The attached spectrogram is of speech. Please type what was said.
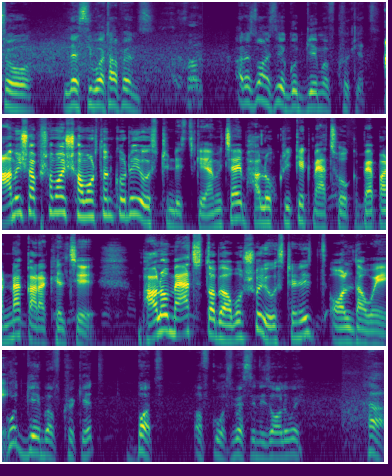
So let's see what happens. আমি সবসময় সমর্থন করি ওয়েস্ট ইন্ডিজকে। আমি চাই ভালো ক্রিকেট ম্যাচ হোক ব্যাপার না কারা খেলছে। ভালো ম্যাচ তবে অবশ্যই West Indies all the way good game of cricket but of course West Indies all way হ্যাঁ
